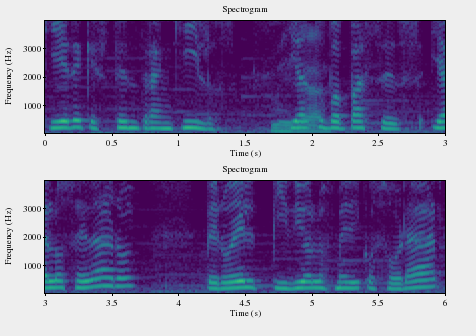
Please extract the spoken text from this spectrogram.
quiere que estén tranquilos. Ya tu papá se, ya lo sedaron pero él pidió a los médicos orar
